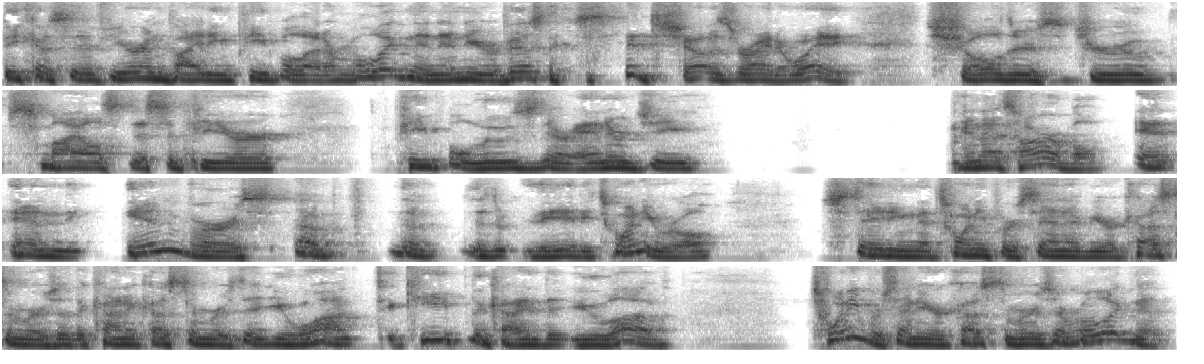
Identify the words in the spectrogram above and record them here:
Because if you're inviting people that are malignant into your business, it shows right away. Shoulders droop, smiles disappear, people lose their energy. And that's horrible. And, and the inverse of the, the, the 80 20 rule, stating that 20% of your customers are the kind of customers that you want to keep, the kind that you love. 20% of your customers are malignant.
